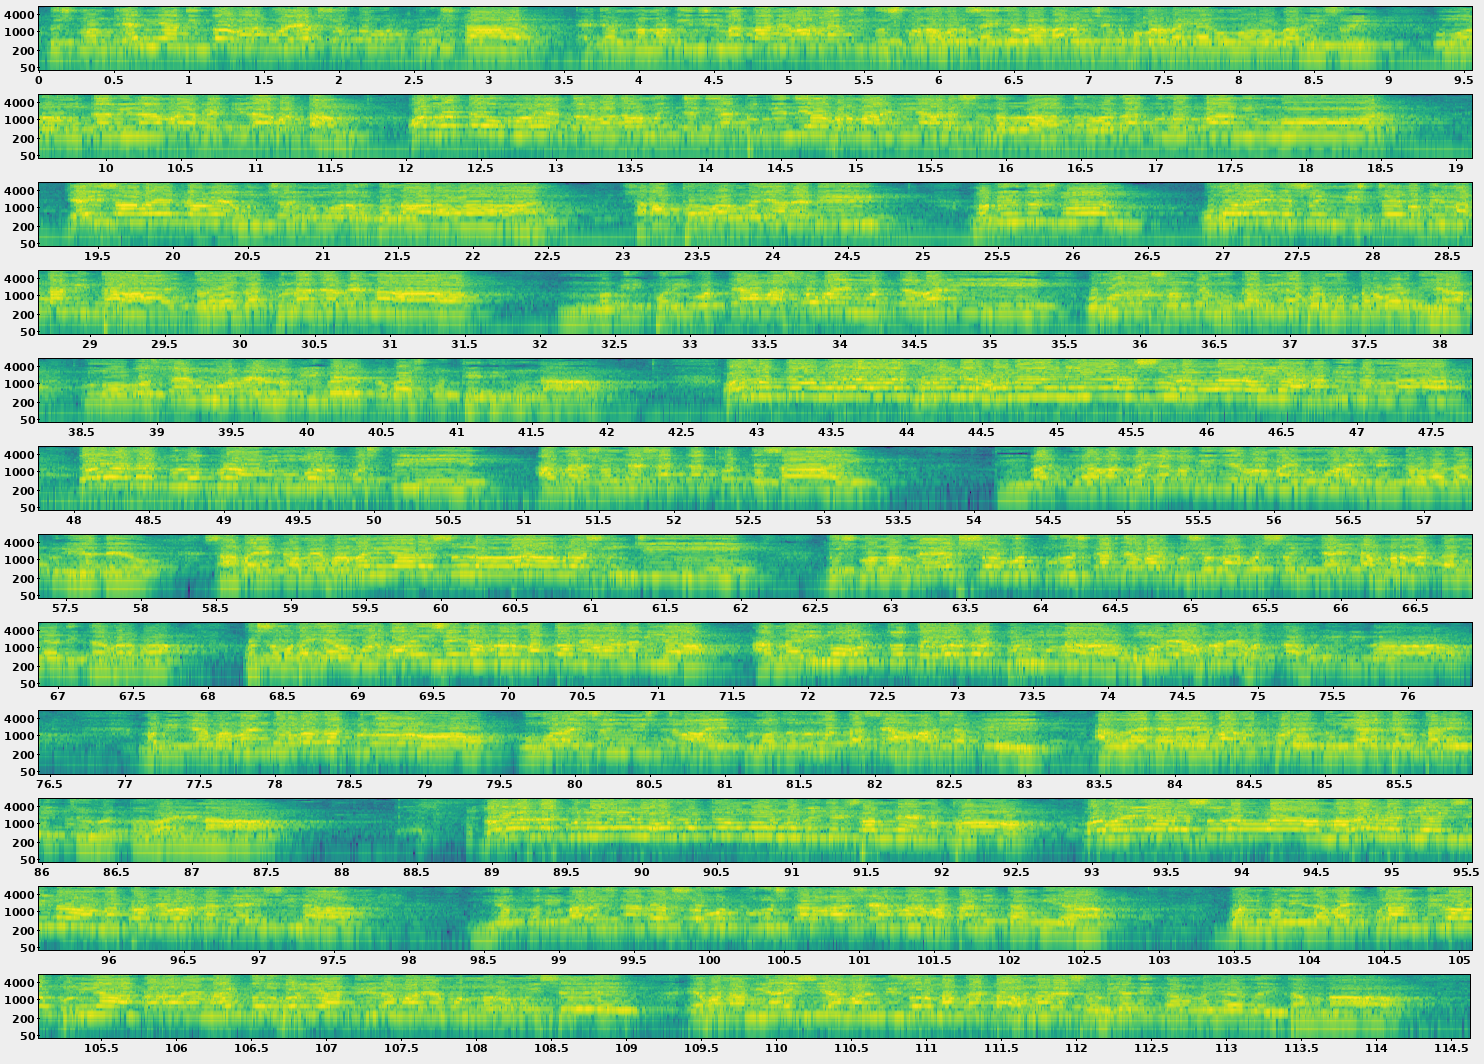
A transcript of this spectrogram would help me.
দুশ্মন যে নিয়া দিত পারব একশত উট পুরস্কার, এজন্য নবীজির মাথা নেওয়ার লাগি দুশ্মন হল সাইরো বার হইছেন, খবর ভাইয়ার উমরও বার হইছেন। উমরের মোকাবিলা আমরা কিলা করতাম। হজরতে উমরে দরওয়াজার মধ্যে গিয়া টুকি দিয়া ফরমাইনি আর রাসূলুল্লাহ, দরওয়াজা তো আমি উমর। যেই সাহাবায়ে ক্রমে হুনছই উমরের গলার আওয়াজ, সারা তরওয়াল লইয়া রেডি। নবীর দুশ্মন উমরাই গেছেন নিশ্চয় নবীর মাথা মিঠাই, দরওয়াজা খোলা যাবে না। নবীর পরিবর্তে আমরা সবাই মরতে পারি। উমরের সঙ্গে মোকাবিলা করব, তরবার দিয়া। কোন অবস্থায় উমরের নবীর ঘরে প্রবাস করতে দিব না। হজরত উমরে আমি উমর উপস্থিত। আপনার সঙ্গে সাক্ষাৎ করতে চাই। তিনবার ভাইয়া নবী যে উমর খুলিয়া দেও। আমরা শুনছি, দুশ্মন হলে একশো উট পুরস্কার দেওয়ার ঘোষণা করছেন না আপনার মাথা নিয়ে দিতে কসম খাইয়া উমর আপনার মাথা নেওয়ার লাগিয়া, আমরা এই মুহূর্ত দরওয়াজা খুলবো না, উমরে হত্যা করে দিবা। নবী যে ফরমান দরওয়াজা খুলো। উমর আইছেন, নিশ্চয় কোন জরুরত আছে আমার সাথে? আল্লাহ যারে হেফাজত করে দুনিয়ার কেউ তারে কিচ্ছু করতে পারে না। দরওয়াজা খুলে নবীজির সামনে রাসূলুল্লাহ, মারার লাগি আইছি না, মাথা নেওয়ার লাগি আইছি না। নিয়ত করি একশো উট আসে, আমার মাথা নিতাম গিয়া। বন বনি জামাই পুরান তিলাও দুনিয়া তারারে মাইক দর করিয়া দিল আমার এমন নরম হইছে। এখন আমি আইছি, আমার নিজের মাথাটা আমারে সহিয়া দিতাম, লইয়া যাইতাম না।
